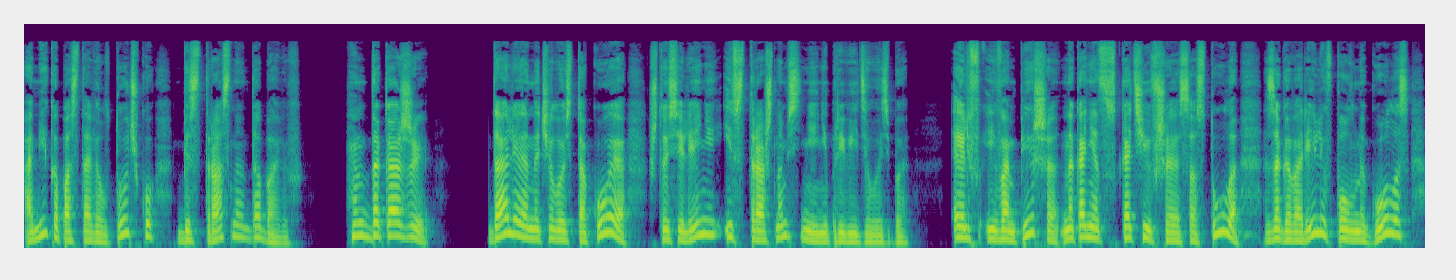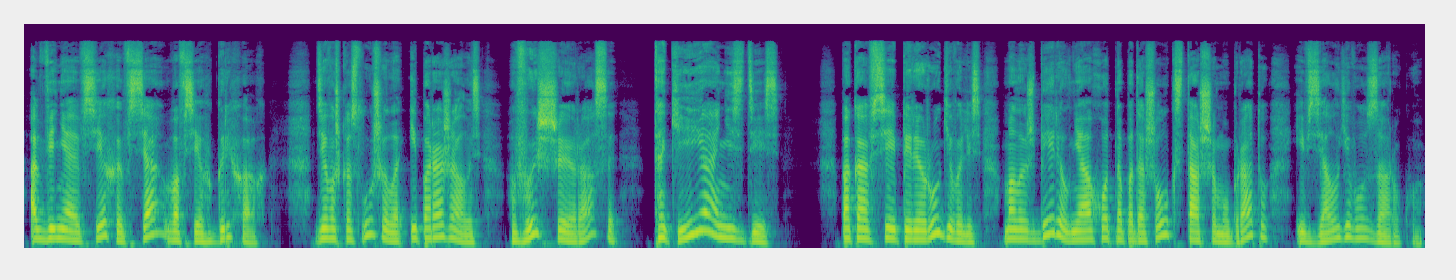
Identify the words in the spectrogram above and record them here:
А Мика поставил точку, бесстрастно добавив. «Докажи!» Далее началось такое, что Селене и в страшном сне не привиделось бы. Эльф и вампирша, наконец вскочившая со стула, заговорили в полный голос, обвиняя всех и вся во всех грехах. Девушка слушала и поражалась. «Высшие расы? Такие они здесь!» Пока все переругивались, малыш Берил неохотно подошел к старшему брату и взял его за руку.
